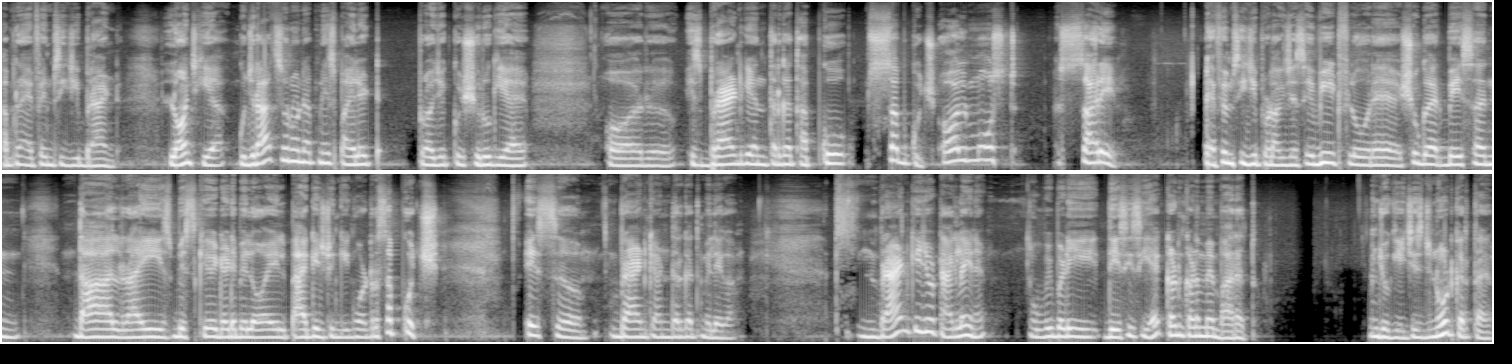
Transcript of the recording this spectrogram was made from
अपना एफएमसीजी ब्रांड लॉन्च किया। गुजरात से उन्होंने अपने इस पायलट प्रोजेक्ट को शुरू किया है और इस ब्रांड के अंतर्गत आपको सब कुछ ऑलमोस्ट सारे एफएमसीजी प्रोडक्ट जैसे वीट फ्लोर है शुगर बेसन, दाल rice biscuit edible oil package drinking water सब कुछ इस ब्रांड के अंतर्गत मिलेगा। ब्रांड की जो टैगलाइन है, वो भी बड़ी देसी सी है कण कण में भारत। जो कि ये चीज़ डिनोट करता है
